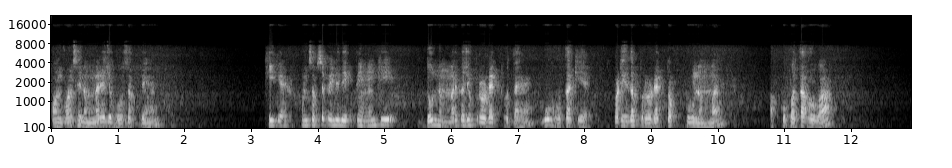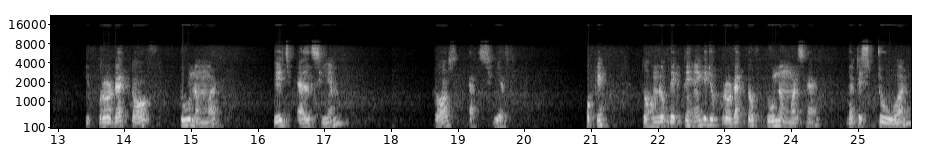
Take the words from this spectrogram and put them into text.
कौन कौन से नंबर है जो हो सकते हैं। ठीक है, हम सबसे पहले देखते हैं कि दो नंबर का जो प्रोडक्ट होता है, वो होता क्या है? What is the product of two number आपको पता होगा कि product of two number is LCM cross HCF okay तो हम लोग देखते हैं कि जो प्रोडक्ट ऑफ़ टू नंबर्स है that is two one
